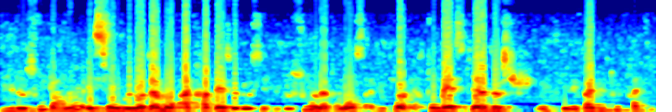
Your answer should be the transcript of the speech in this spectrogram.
du, dessous, pardon, et si on veut notamment attraper ce dossier du dessous, on a tendance à du coup à faire tomber ce qu'il y a dessus, donc ce qui n'est pas du tout pratique.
